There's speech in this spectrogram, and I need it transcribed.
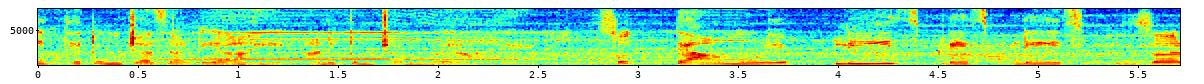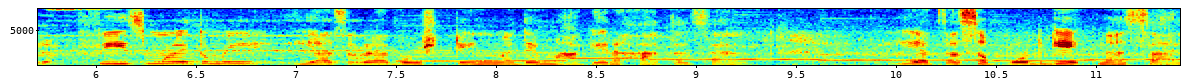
इथे तुमच्यासाठी आहे आणि तुमच्यामुळे आहे. सो त्यामुळे प्लीज प्लीज प्लीज जर फीजमुळे तुम्ही या सगळ्या गोष्टींमध्ये मागे राहत असाल याचा सपोर्ट घेत नसाल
